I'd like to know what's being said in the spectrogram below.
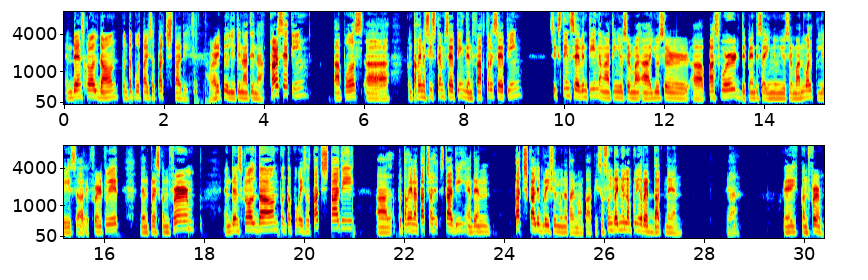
And then scroll down. Punta po tayo sa touch study. Alright, ulitin natin na car setting, tapos uh, punta kayo na system setting, then factory setting, 1617 ang ating user uh, user uh, password. Depende sa inyong user manual. Please uh, refer to it. Then press confirm. And then scroll down. Punta po kayo sa touch study. Uh, punta kayo ng touch study. And then touch calibration muna tayo mga papi. So sundan nyo lang po yung red dot na yan. Yan. Okay, confirm.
